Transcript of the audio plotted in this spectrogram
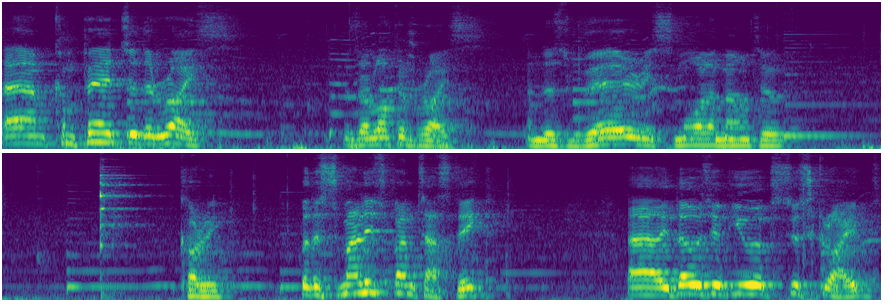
um, compared to the rice there's a lot of rice and there's very small amount of curry but the smell is fantastic uh, those of you who have subscribed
